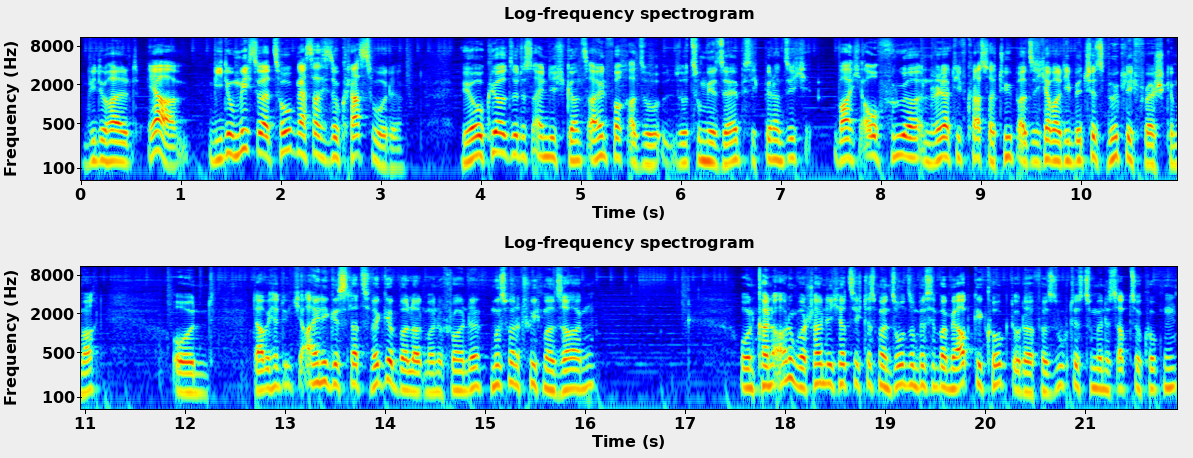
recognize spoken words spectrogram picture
wie du halt, ja, wie du mich so erzogen hast, dass ich so krass wurde. Ja, okay, also das ist eigentlich ganz einfach. Also so zu mir selbst. Ich bin an sich, war ich auch früher ein relativ krasser Typ. Also ich habe halt die Bitches wirklich fresh gemacht. Und da habe ich natürlich einige Sluts weggeballert, meine Freunde. Muss man natürlich mal sagen. Und keine Ahnung, wahrscheinlich hat sich das mein Sohn so ein bisschen bei mir abgeguckt oder versucht es zumindest abzugucken.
